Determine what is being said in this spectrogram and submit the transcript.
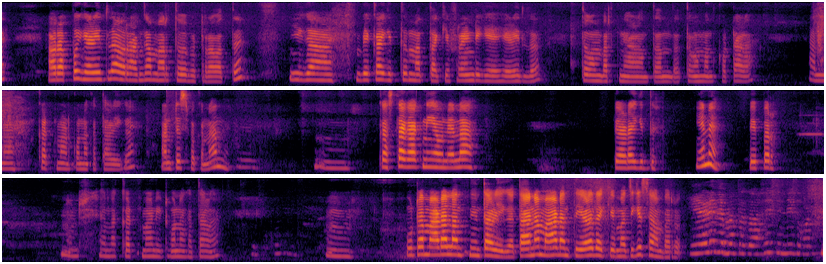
ಅವ್ರ ಅಪ್ಪಗೆ ಹೇಳಿದ್ಲು, ಅವ್ರು ಹಂಗೆ ಮರ್ತು ಹೋಗ್ಬಿಟ್ರು ಅವತ್ತು. ಈಗ ಬೇಕಾಗಿತ್ತು ಮತ್ತು ಆಕೆ ಫ್ರೆಂಡಿಗೆ ಹೇಳಿದ್ಲು ತೊಗೊಂಬರ್ತೀನಿ ಅಂತಂದು ತೊಗೊಂಬಂದು ಕೊಟ್ಟಾಳ. ಅದನ್ನ ಕಟ್ ಮಾಡ್ಕೊಳಕತ್ತಾಳ ಈಗ. ಅಂಟಿಸ್ಬೇಕ ನಾನು? ಕಸ್ತಾಗ ಹಾಕ್ನಿ ಅವನ್ನೆಲ್ಲ ಬೇಡಾಗಿದ್ದು ಏನು? ಪೇಪರ್ ನೋಡ್ರಿ, ಎಲ್ಲ ಕಟ್ ಮಾಡಿ ಇಟ್ಕೊಳಕತ್ತಾಳ ಹ್ಞೂ ಊಟ ಮಾಡಲ್ಲ ಅಂತ ನಿಂತಾಳ ಈಗ. ತಾನ ಮಾಡಂತ ಹೇಳ್ದಕ್ಕೆ ಮಜ್ಜಿಗೆ ಸಾಂಬಾರು.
